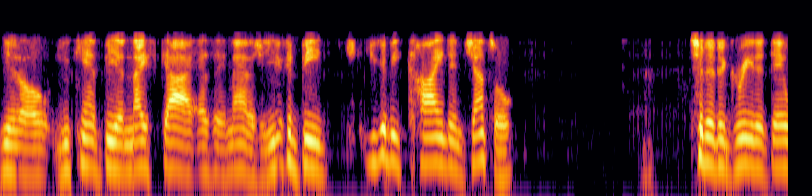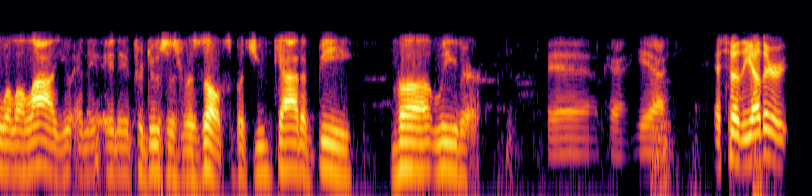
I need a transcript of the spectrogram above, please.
You know you can't be a nice guy as a manager you could be you could be kind and gentle to the degree that they will allow you and it, and it produces results but you got to be the leader Yeah. Okay. Yeah. And so the other,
